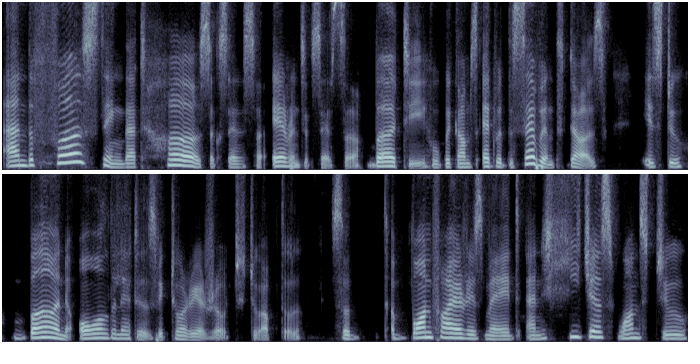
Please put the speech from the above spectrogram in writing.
And the first thing that her successor, and successor, Bertie, who becomes Edward VII, does is to burn all the letters Victoria wrote to Abdul. So a bonfire is made, and he just wants to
